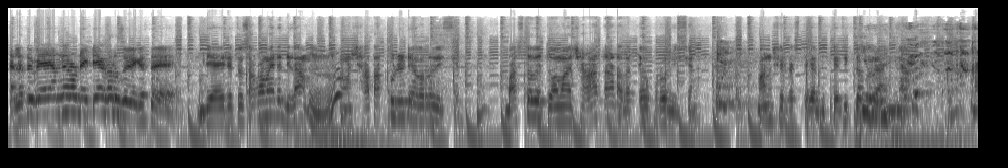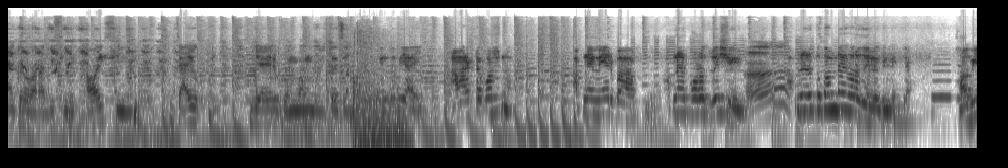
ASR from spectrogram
তাহলে তো বিয়াই আপনার অনেক টাকা খরচ হয়ে গেছে। তো চাপা দিলাম। আমার সাত আট কোটি টাকা খরচ হয়েছে। বাস্তবে তো আমার সাত আট হাজার টাকা খরচ হয়েছে না। মানুষের কাছ থেকে ভিক্ষে টিক্ষে করে আনি না মাইক্রো ভাড়া দিছি খাওয়াইছি যাই হোক বিয়ের গম গম বুঝতেছি কিন্তু বিয়াই আমার একটা প্রশ্ন। আপনি মেয়ের বাপ আপনার খরচ বেশি আপনারও তো কম টাকা খরচ হইল কি লেখা হবি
